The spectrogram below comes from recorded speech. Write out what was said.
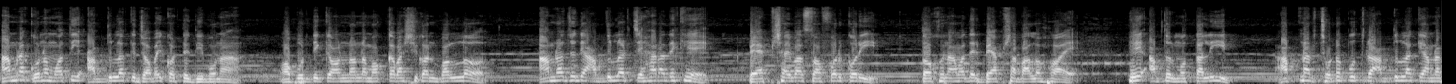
আমরা কোনো মতেই আবদুল্লাহকে জবাই করতে দিব না। অপরদিকে অন্যান্য মক্কাবাসীগণ বলল, আমরা যদি আবদুল্লাহর চেহারা দেখে ব্যবসায় বা সফর করি, তখন আমাদের ব্যবসা ভালো হয়। হে আব্দুল মোত্তালিব আপনার ছোট পুত্র আবদুল্লাহকে আমরা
